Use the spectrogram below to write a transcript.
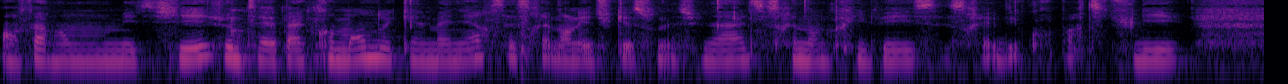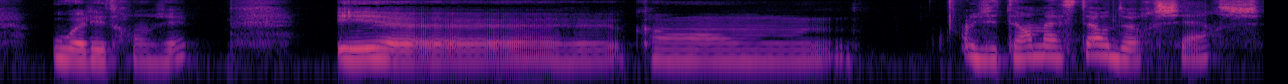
en faire un métier. Je ne savais pas comment, de quelle manière. Ça serait dans l'éducation nationale, ça serait dans le privé, ça serait des cours particuliers ou à l'étranger. Et euh, quand j'étais en master de recherche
